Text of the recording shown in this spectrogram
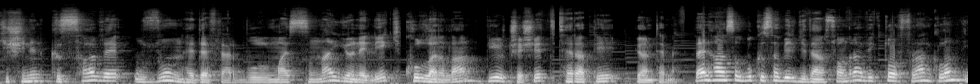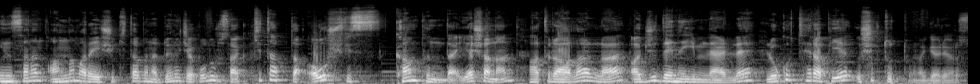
kişinin kısa ve uzun hedefler bulmasına yönelik kullanılan bir çeşit terapi yöntemi. Velhasıl bu kısa bilgiden sonra Viktor Frankl'ın İnsanın Anlam Arayışı kitabına dönecek olursak kitapta Auschwitz kampında yaşanan hatıralarla, acı deneyimlerle logoterapiye ışık tuttuğunu görüyoruz.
